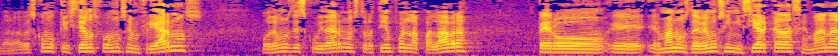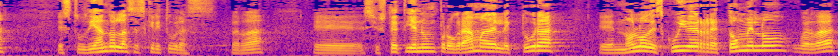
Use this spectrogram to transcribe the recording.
¿verdad? Es como cristianos podemos enfriarnos podemos descuidar nuestro tiempo en la palabra, pero eh, hermanos, debemos iniciar cada semana estudiando las escrituras, ¿verdad? Eh, si usted tiene un programa de lectura, eh, no lo descuide, retómelo, ¿verdad?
